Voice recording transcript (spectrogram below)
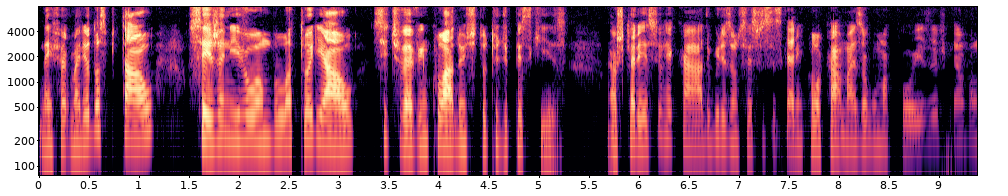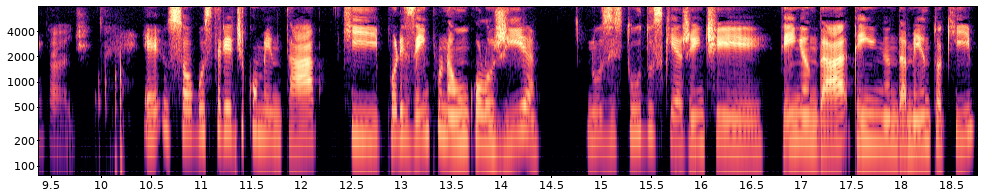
na enfermaria do hospital, seja a nível ambulatorial, se tiver vinculado ao Instituto de Pesquisa. Eu acho que era esse o recado, Gris. Não sei se vocês querem colocar mais alguma coisa, fiquem à vontade. É, eu só gostaria de comentar que, por exemplo, na oncologia, nos estudos que a gente tem, andar, tem em andamento aqui,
